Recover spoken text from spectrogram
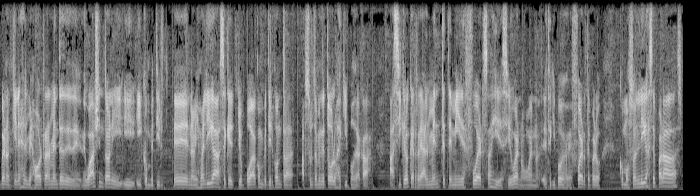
bueno, quién es el mejor realmente de, Washington y, competir en la misma liga hace que yo pueda competir contra absolutamente todos los equipos de acá. Así creo que realmente te mides fuerzas y decir, bueno, bueno, este equipo es fuerte, pero como son ligas separadas,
